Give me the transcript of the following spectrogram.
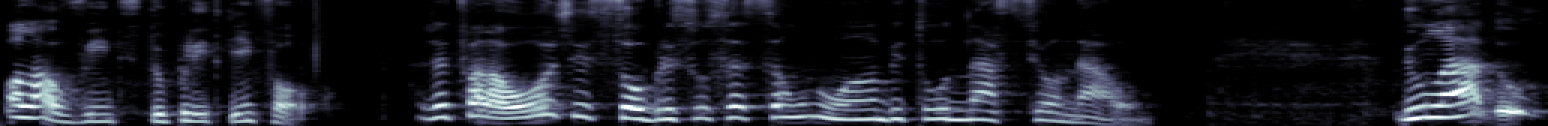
Olá, ouvintes do Política em Foco. A gente fala hoje sobre sucessão no âmbito nacional. De um lado,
